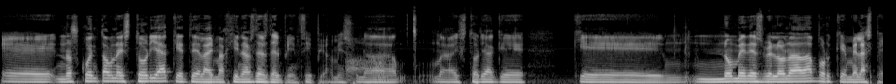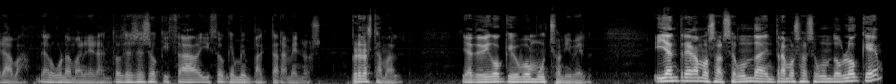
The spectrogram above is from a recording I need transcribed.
eh, nos cuenta una historia que te la imaginas desde el principio. A mí es una, una historia que, que no me desveló nada porque me la esperaba, de alguna manera. Entonces eso quizá hizo que me impactara menos. Pero no está mal. Ya te digo que hubo mucho nivel. Y ya entregamos al segunda, entramos al segundo bloque.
